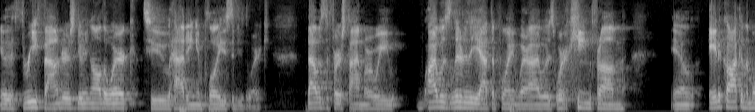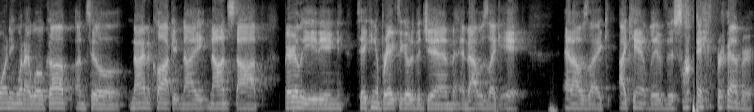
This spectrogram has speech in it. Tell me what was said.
you know the three founders doing all the work to having employees to do the work. That was the first time where we I was literally at the point where I was working from you know eight o'clock in the morning when I woke up until nine o'clock at night, nonstop, barely eating, taking a break to go to the gym, and that was like it and I was like, I can't live this way forever.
